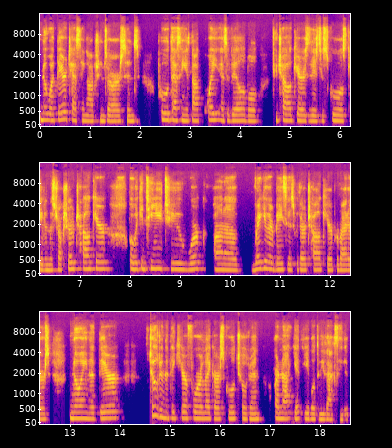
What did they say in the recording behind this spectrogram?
know what their testing options are since pool testing is not quite as available to childcare as it is to schools given the structure of childcare. But we continue to work on a regular basis with our childcare providers, knowing that their children that they care for, like our school children, are not yet able to be vaccinated.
